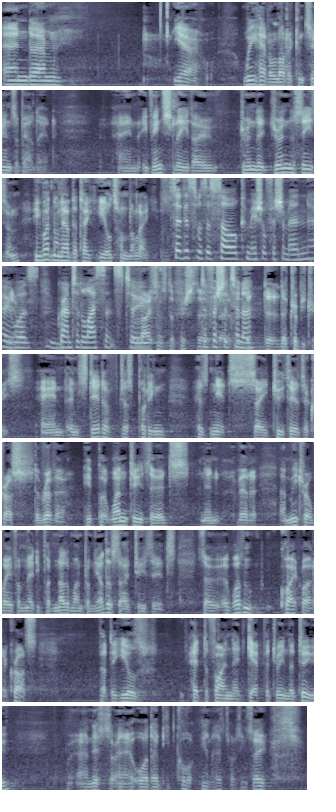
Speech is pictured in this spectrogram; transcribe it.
And um, yeah, we had a lot of concerns about that. And eventually, though, during the during the season, he wasn't allowed to take eels from the lake. So this was a sole commercial fisherman who Yeah. was granted a license to. license to fish the, to fish the the, the, the tributaries. And instead of just putting his nets, say, two thirds across the river, he put one two thirds, and then about a, a metre away from that, he put another one from the other side, two thirds. So it wasn't quite right across, but the eels had to find that gap between the two, unless uh, or they'd get caught, you know, that sort of thing. So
